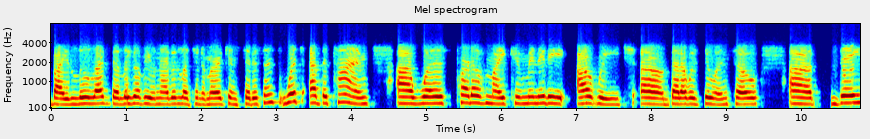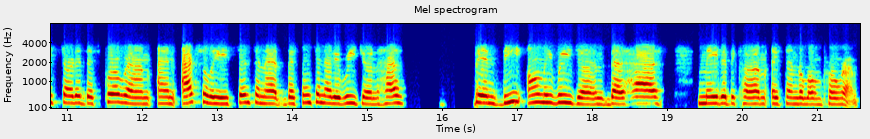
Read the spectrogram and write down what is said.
by LULAC, the League of United Latin American Citizens, which at the time uh, was part of my community outreach uh, that I was doing. So uh, they started this program, and actually, Cincinnati, the Cincinnati region has been the only region that has made it become a standalone program.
